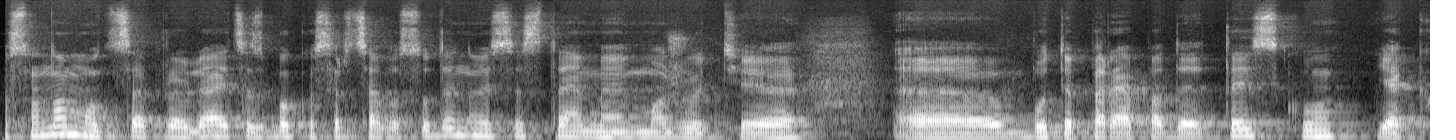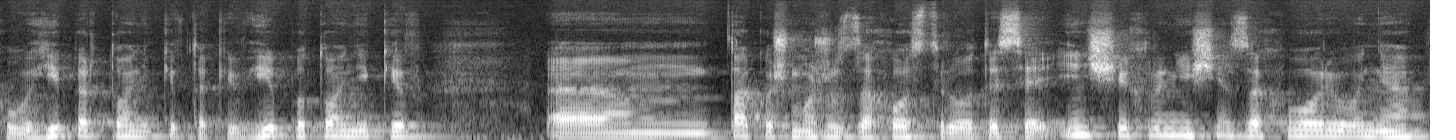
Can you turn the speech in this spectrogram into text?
В основному це проявляється з боку серцево-судинної системи, можуть е, е, бути перепади тиску, як у гіпертоніків, так і в гіпотоніків. Ем, Також можуть загострюватися інші хронічні захворювання.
